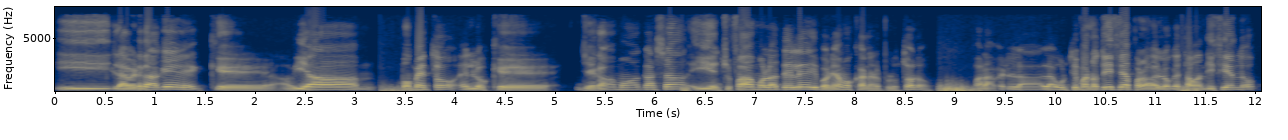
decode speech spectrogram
Y la verdad que, había momentos en los que llegábamos a casa y enchufábamos la tele y poníamos Canal Plus Toro para ver las últimas noticias, para ver lo que estaban diciendo.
